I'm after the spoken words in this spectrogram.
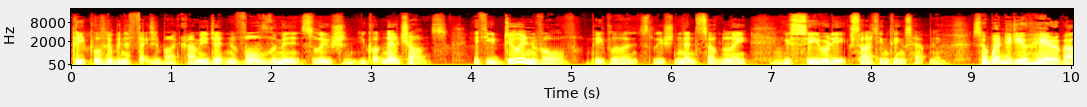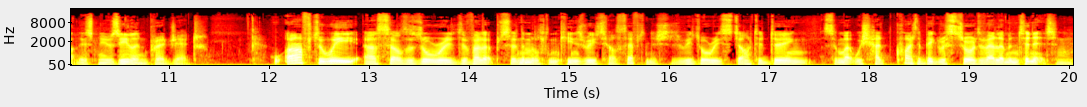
people who've been affected by crime, you don't involve them in its solution, you've got no chance. If you do involve people in its solution, then suddenly mm. you see really exciting things happening. So when did you hear about this New Zealand project? After we ourselves had already developed in the Milton Keynes Retail Theft Initiative, we'd already started doing some work which had quite a big restorative element in it. Mm.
